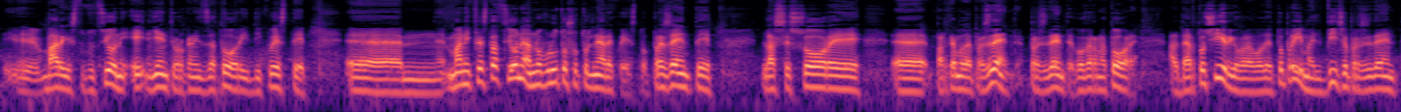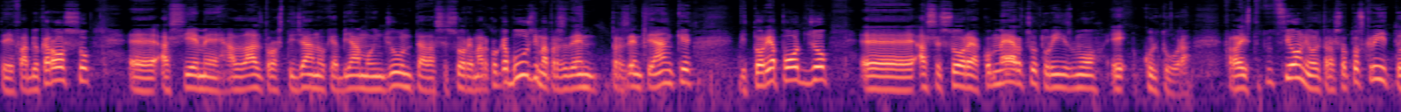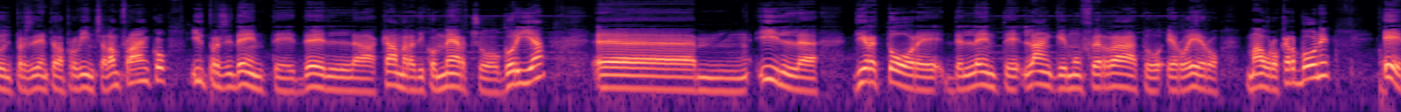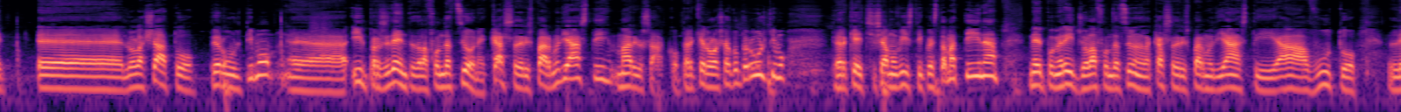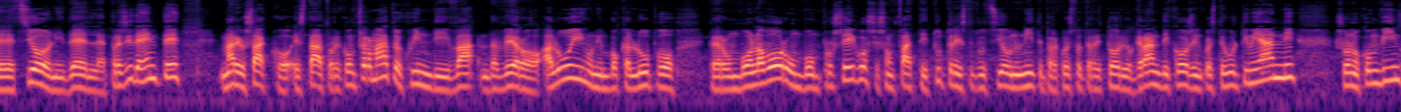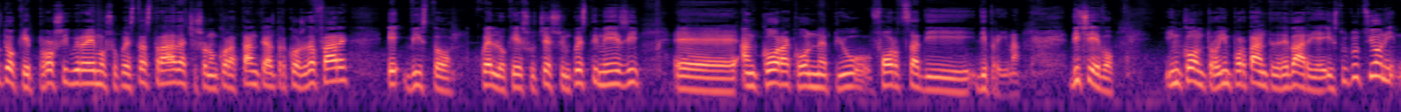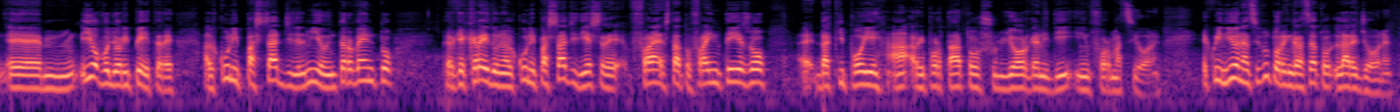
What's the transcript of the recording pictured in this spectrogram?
eh, varie istituzioni e gli enti organizzatori di queste eh, manifestazioni hanno voluto sottolineare questo. Presente l'assessore, eh, partiamo dal presidente, presidente governatore Alberto Cirio, ve l'avevo detto prima, il vicepresidente Fabio Carosso, eh, assieme all'altro astigiano che abbiamo in giunta, l'assessore Marco Gabusi, ma presente anche Vittoria Poggio, eh, assessore a commercio, turismo e cultura. Fra le istituzioni, oltre al sottoscritto, il presidente della provincia Lanfranco, il presidente della Camera di Commercio Goria, ehm, il direttore dell'ente Langhe Monferrato Eroero Mauro Carbone e eh, l'ho lasciato per ultimo eh, il presidente della fondazione Cassa di Risparmio di Asti, Mario Sacco. Perché l'ho lasciato per ultimo? Perché ci siamo visti questa mattina, nel pomeriggio la fondazione della Cassa di Risparmio di Asti ha avuto le elezioni del presidente, Mario Sacco è stato riconfermato e quindi va davvero a lui, un in bocca al lupo per un buon lavoro, un buon proseguo, si sono fatte tutte le istituzioni unite per questo territorio grandi cose in questi ultimi anni, sono convinto che proseguiremo su questa strada, ci sono ancora tante altre cose da fare e visto quello che è successo in questi mesi eh, ancora con più forza di, di prima. Dicevo, incontro importante delle varie istituzioni. Eh, io voglio ripetere alcuni passaggi del mio intervento perché credo in alcuni passaggi di essere fra, stato frainteso eh, da chi poi ha riportato sugli organi di informazione. E quindi io innanzitutto ho ringraziato la Regione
